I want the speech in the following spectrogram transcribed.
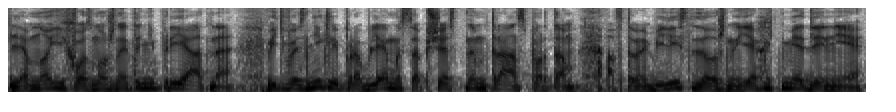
Для многих, возможно, это неприятно. Ведь возникли проблемы с общественным транспортом. Автомобилисты должны ехать медленнее.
